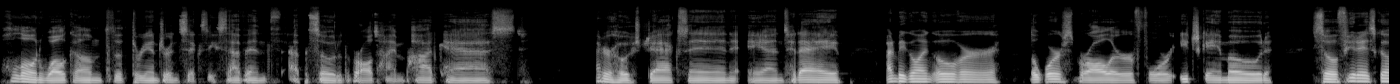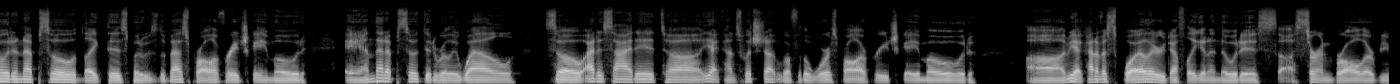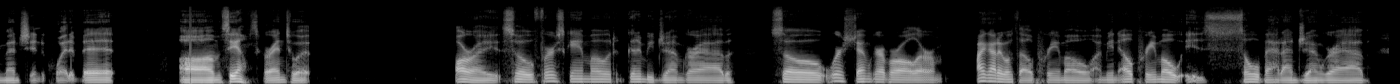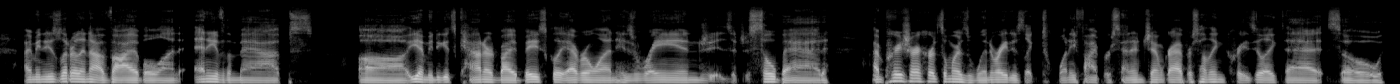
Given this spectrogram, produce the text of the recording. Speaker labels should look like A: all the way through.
A: Hello and welcome to the 367th episode of the Brawl Time Podcast. I'm your host, Jackson, and today I'm be going over the worst brawler for each game mode. So, a few days ago, I did an episode like this, but it was the best brawler for each game mode, and that episode did really well. So, I decided to, uh, yeah, kind of switch it up, go for the worst brawler for each game mode. Um, yeah, kind of a spoiler. You're definitely going to notice a certain brawler be mentioned quite a bit. Um, so yeah, let's go right into it. All right, so first game mode gonna be gem grab. So where's gem grab brawler? I gotta go with El Primo. I mean, El Primo is so bad on gem grab. I mean, he's literally not viable on any of the maps. Uh, yeah, I mean, he gets countered by basically everyone. His range is just so bad. I'm pretty sure I heard somewhere his win rate is like 25% in gem grab or something crazy like that. So,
